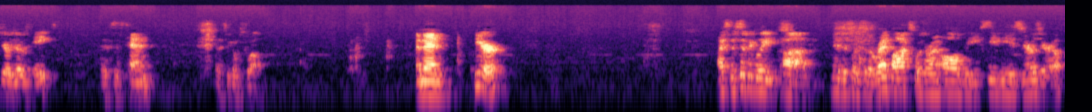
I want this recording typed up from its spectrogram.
0, 0 is 8, and this is 10, and this becomes 12. And then here, I specifically uh, did this way. So the red box goes around all the CDs 0, 0.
